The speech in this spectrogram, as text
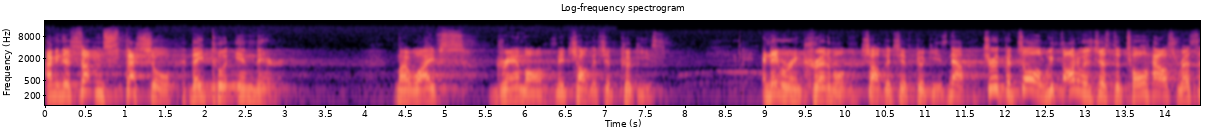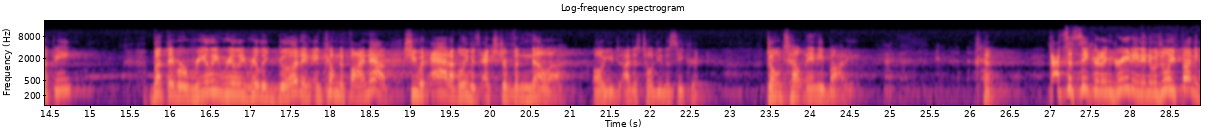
I mean, there's something special they put in there. My wife's grandma made chocolate chip cookies. And they were incredible chocolate chip cookies. Now, truth be told, we thought it was just a Toll House recipe, but they were really, really, really good. And, and come to find out, she would add, I believe it's extra vanilla. Oh, you, I just told you the secret. Don't tell anybody. That's the secret ingredient. And it was really funny.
